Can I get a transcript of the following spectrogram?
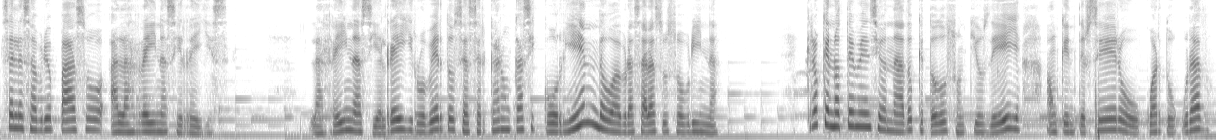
se les abrió paso a las reinas y reyes. Las reinas y el rey Roberto se acercaron casi corriendo a abrazar a su sobrina. Creo que no te he mencionado que todos son tíos de ella, aunque en tercero o cuarto grado.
